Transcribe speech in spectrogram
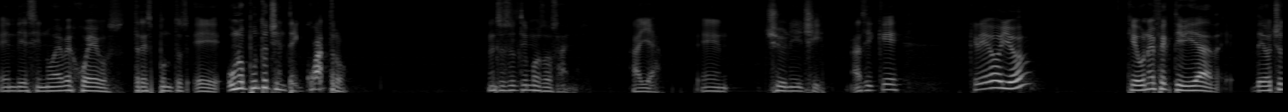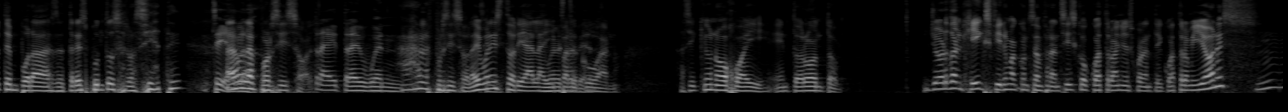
en 19 juegos, 3 puntos, eh, 1.84 en sus últimos dos años. Allá, en Chunichi. Así que creo yo que una efectividad de 8 temporadas de 3.07 Sí, habla habla- por sí sola. trae trae buen Habla por sí sola. Hay buen historial ahí buen para el cubano. Así que un ojo ahí, en Toronto. Jordan Hicks firma con San Francisco 4 años 44 millones. Mm,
